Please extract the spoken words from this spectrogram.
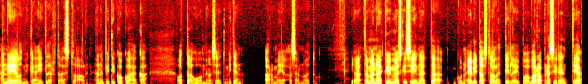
Hän ei ollut mikään Hitler tai Stalin. Hänen piti koko ajan ottaa huomioon se, että miten armeija asennoituu. Ja tämä näkyy myöskin siinä, että kun Evitasta alettiin leipoa varapresidenttiä,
